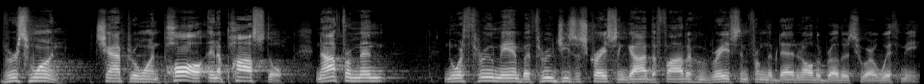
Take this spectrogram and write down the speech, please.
Verse 1, chapter 1 Paul, an apostle, not from men nor through man, but through Jesus Christ and God the Father who raised him from the dead, and all the brothers who are with me.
